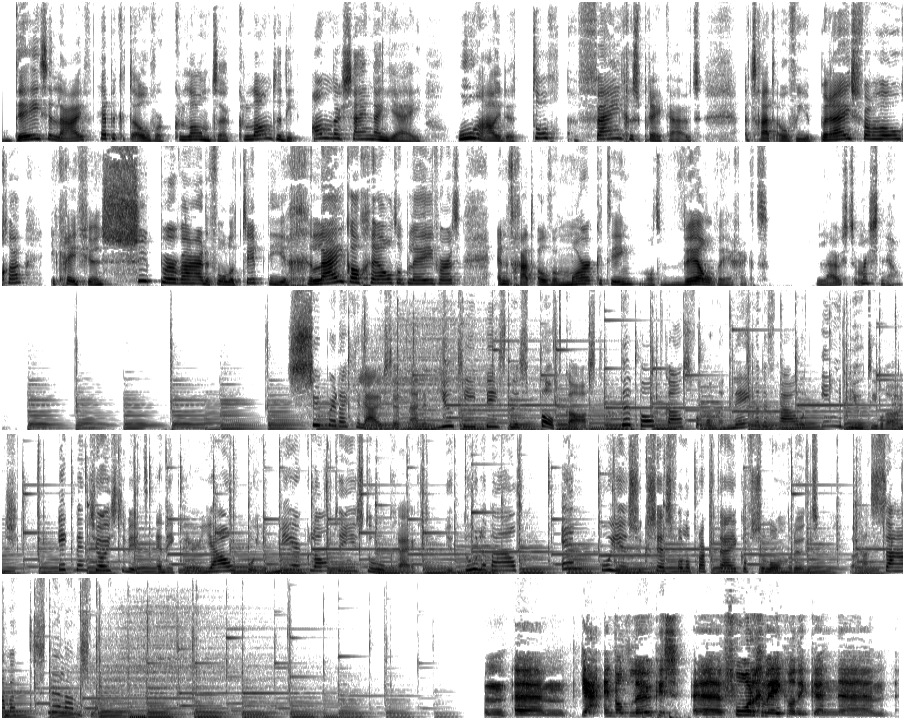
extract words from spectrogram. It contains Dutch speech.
Deze live heb ik het over klanten. Klanten die anders zijn dan jij. Hoe haal je er toch een fijn gesprek uit? Het gaat over je prijs verhogen. Ik geef je een super waardevolle tip die je gelijk al geld oplevert. En het gaat over marketing wat wel werkt. Luister maar snel. Super dat je luistert naar de Beauty Business Podcast. De podcast voor ondernemende vrouwen in de beautybranche. Ik ben Joyce de Wit en ik leer jou hoe je meer klanten in je stoel krijgt, je doelen behaalt en hoe je een succesvolle praktijk of salon runt. We gaan samen snel aan de slag. Um, um, ja, en wat leuk is, uh, vorige week had ik een,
